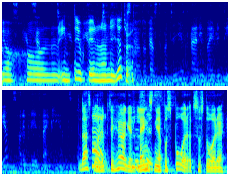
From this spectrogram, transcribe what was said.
jag har inte gjort det i den här nya tror jag. Där står Här. det till höger, Precis. längst ner på spåret så står det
